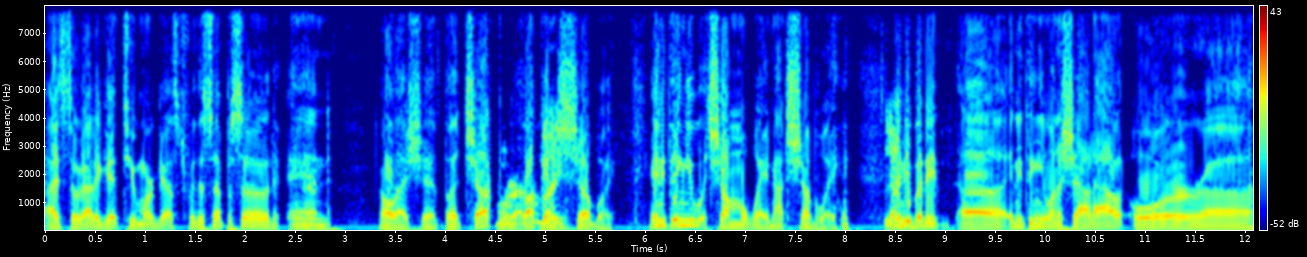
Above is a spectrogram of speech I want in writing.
I still got to get two more guests for this episode and all that shit. But Chuck, All right, fucking buddy. Shubway. Anything you shum away, not Shubway. Yeah. Anybody, uh, anything you want to shout out or uh,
